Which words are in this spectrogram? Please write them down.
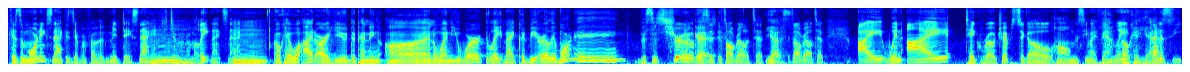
Because the morning snack is different from a midday snack, which is different from a late night snack. Hmm. Okay, well, I'd argue depending on when you work, late night could be early morning. This is true. This is, it's all relative. Yes. it's all relative. I when I take road trips to go home to see my family. Okay, yeah. that is the,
